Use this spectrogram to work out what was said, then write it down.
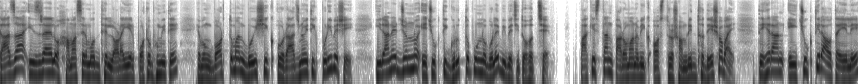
গাজা, ইসরায়েল ও হামাসের মধ্যে লড়াইয়ের পটভূমিতে এবং বর্তমান বৈশ্বিক ও রাজনৈতিক পরিবেশে ইরানের জন্য এ চুক্তি গুরুত্বপূর্ণ বলে বিবেচিত হচ্ছে। পাকিস্তান পারমাণবিক অস্ত্র সমৃদ্ধ দেশ হবায় তেহরান এই চুক্তির আওতায় এলে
